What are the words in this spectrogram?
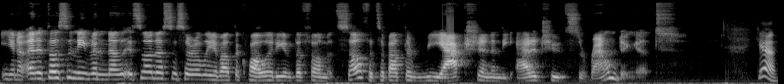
you know and it doesn't even it's not necessarily about the quality of the film itself it's about the reaction and the attitude surrounding it Yeah,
